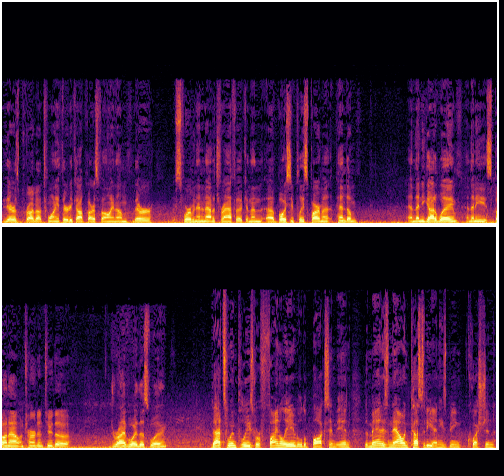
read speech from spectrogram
There was probably about 20, 30 cop cars following him. They were swerving in and out of traffic, and then uh, Boise Police Department pinned him, and then he got away, and then he spun out and turned into the driveway this way. That's when police were finally able to box him in. The man is now in custody and he's being questioned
